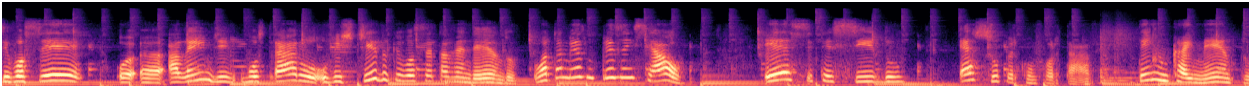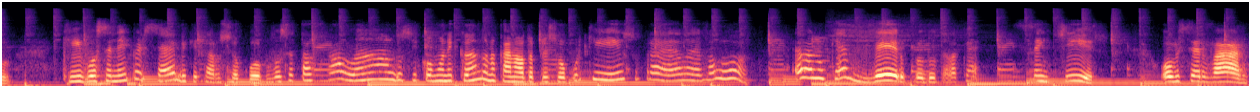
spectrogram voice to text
se você, além de mostrar o vestido que você está vendendo, ou até mesmo presencial, esse tecido é super confortável. Tem um caimento que você nem percebe que está no seu corpo. Você está falando, se comunicando no canal da pessoa, porque isso para ela é valor. Ela não quer ver o produto, ela quer sentir, observar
